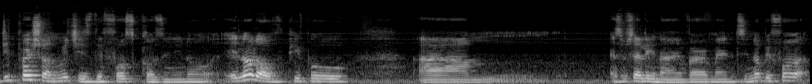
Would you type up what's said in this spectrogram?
depression, which is the first cousin. You know, a lot of people, um, especially in our environment, you know, before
